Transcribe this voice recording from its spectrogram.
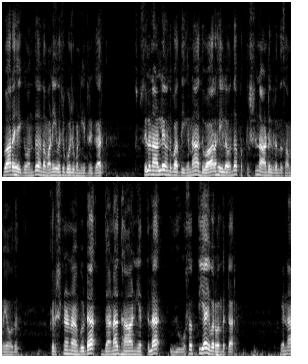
துவாரகைக்கு வந்து அந்த மணியை வச்சு பூஜை பண்ணிகிட்டு இருக்கார். சில நாள்லேயே வந்து பார்த்திங்கன்னா துவாரகையில் வந்து அப்போ கிருஷ்ணன் ஆண்டுகிட்டு இருந்த சமயம் அது. கிருஷ்ணனை விட தனதானியத்தில் உசத்தியாக இவர் வந்துட்டார். ஏன்னா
